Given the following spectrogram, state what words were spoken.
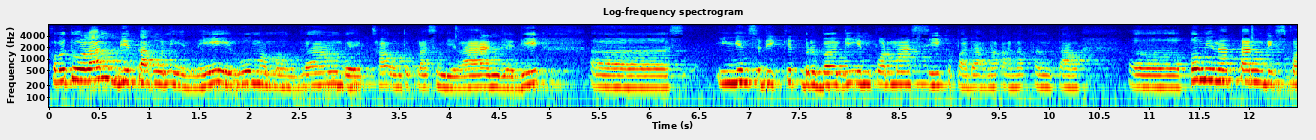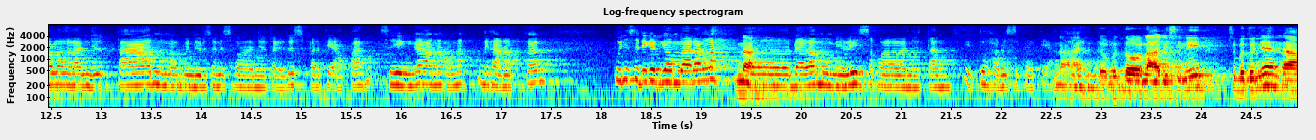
Kebetulan di tahun ini Ibu memegang BK untuk kelas 9. Jadi eh, ingin sedikit berbagi informasi kepada anak-anak tentang eh, peminatan di sekolah lanjutan, tentang penjurusan di sekolah lanjutan itu seperti apa sehingga anak-anak diharapkan punya sedikit gambaran lah Nah. eh, dalam memilih sekolah lanjutan itu harus seperti apa Nah, itu bagaimana. betul. Nah, di sini sebetulnya nah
